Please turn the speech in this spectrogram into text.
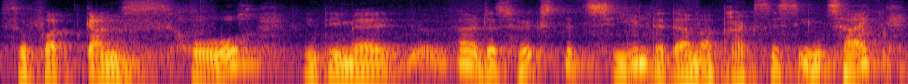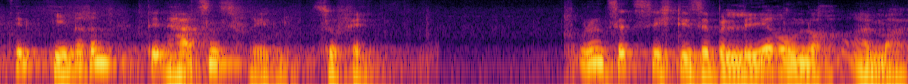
sofort ganz hoch, indem er ja, das höchste Ziel der Dharma-Praxis ihm zeigt, den inneren, den Herzensfrieden zu finden. Und dann setzt sich diese Belehrung noch einmal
